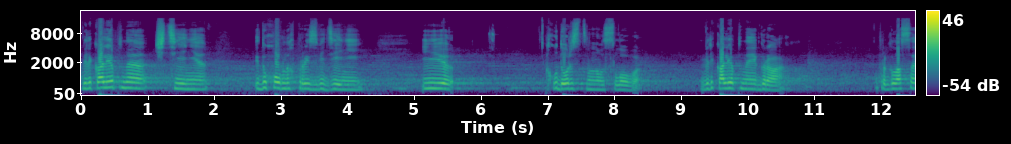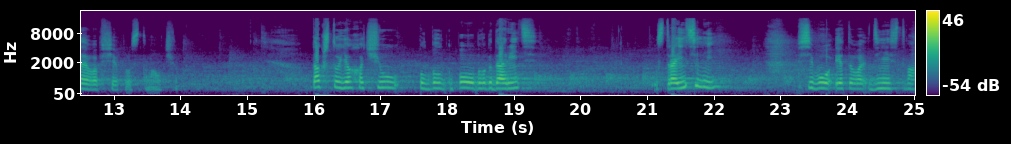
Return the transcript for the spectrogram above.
Великолепное чтение и духовных произведений, и художественного слова. Великолепная игра. Про голоса я вообще просто молчу. Так что я хочу поблагодарить строителей всего этого действа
